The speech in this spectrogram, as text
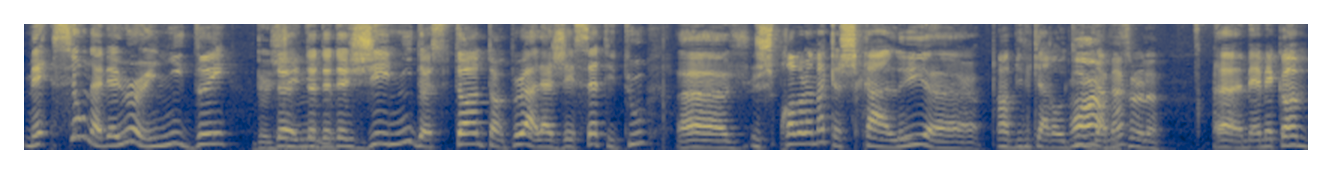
Mais si on avait eu une idée De génie, de, de- de génie, de stunt un peu à la G7 et tout, euh, je- probablement que je serais allé euh, en Billy Karaoke, Ouais, évidemment. c'est sûr, là. Euh, mais, mais comme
